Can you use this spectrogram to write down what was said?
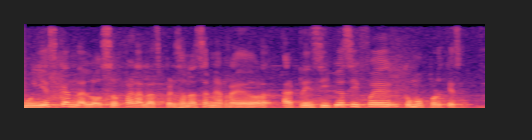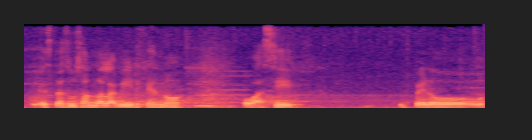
muy escandaloso para las personas a mi alrededor. Al principio sí fue como porque es- estás usando a la Virgen o, o así. Pero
